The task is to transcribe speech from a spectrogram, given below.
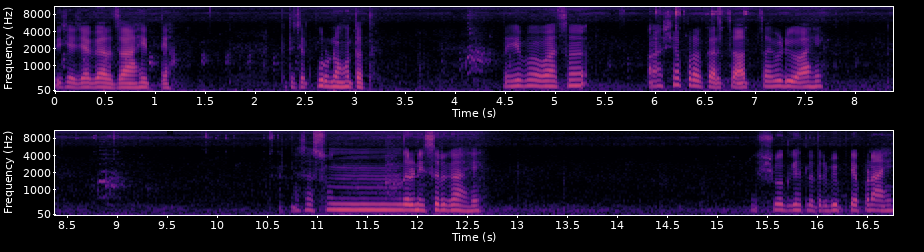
तिच्या ज्या गरजा आहेत त्या त्याच्यात पूर्ण होतात. तर हे बाबाचं अशा प्रकारचा आजचा व्हिडिओ आहे. असा सुंदर निसर्ग आहे. शोध घेतला तर बिबट्या पण आहे.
